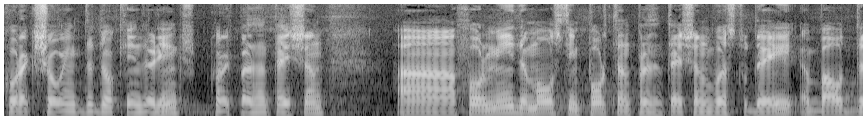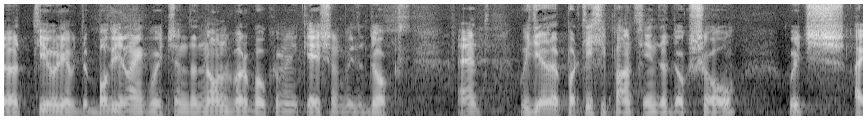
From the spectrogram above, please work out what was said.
correct showing the dog in the ring, correct presentation. Uh, for me, the most important presentation was today about the theory of the body language and the non-verbal communication with the dogs and with the other participants in the dog show which I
